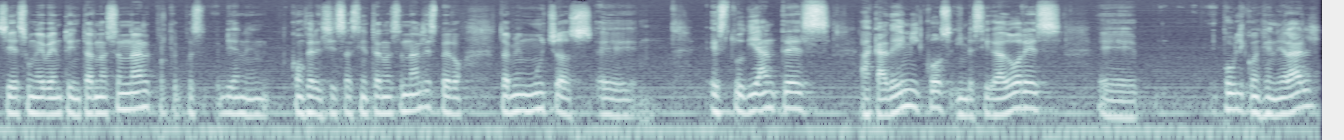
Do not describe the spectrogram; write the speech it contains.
Si es un evento internacional, porque pues vienen conferencistas internacionales, pero también muchos eh, estudiantes, académicos, investigadores, eh, público en general,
